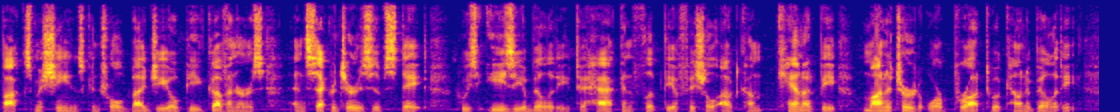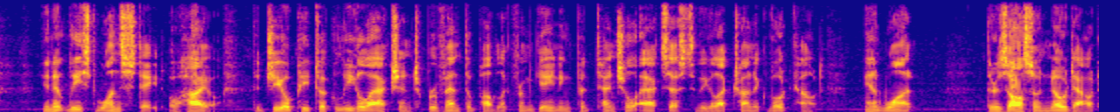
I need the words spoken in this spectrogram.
box machines controlled by GOP governors and secretaries of state whose easy ability to hack and flip the official outcome cannot be monitored or brought to accountability. In at least one state, Ohio, the GOP took legal action to prevent the public from gaining potential access to the electronic vote count and won. There is also no doubt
